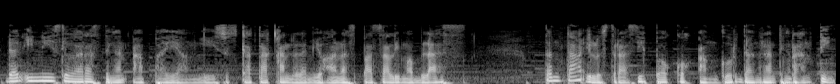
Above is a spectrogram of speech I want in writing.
Dan ini selaras dengan apa yang Yesus katakan dalam Yohanes pasal 15 tentang ilustrasi pokok anggur dan ranting-ranting.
